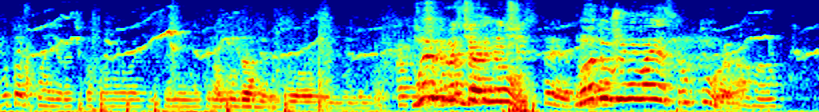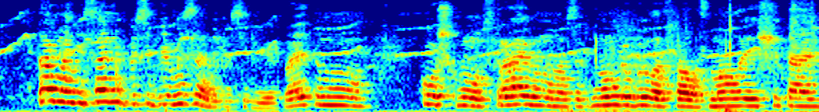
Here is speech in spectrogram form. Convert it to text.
вы тоже планируете потом вывозить или нет? А куда мы их вывозить будем? Мы их раздаем. Ну да? это уже не моя структура. Ага. Там они сами по себе, мы сами по себе. Поэтому кошек мы устраиваем, у нас их много было, осталось мало, я считаю.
